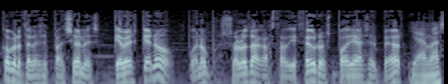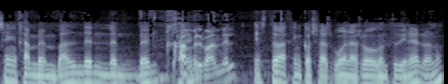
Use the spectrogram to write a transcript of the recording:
Cómprate las expansiones. ¿Que ves que no? Bueno, pues solo te has gastado 10 euros, podría ser peor. Y además en Humble Bundle, ¿eh? Humble Bundle. esto hacen cosas buenas luego con tu dinero, ¿no?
